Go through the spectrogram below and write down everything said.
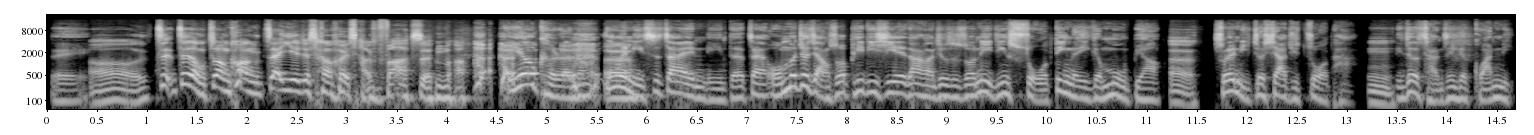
对哦，这这种状况在业界上会常发生吗？也有可能哦，因为你是在你的在，我们就讲说 PDCA，当然就是说你已经锁定了一个目标，嗯，所以你就下去做它，嗯，你就产生一个管理，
